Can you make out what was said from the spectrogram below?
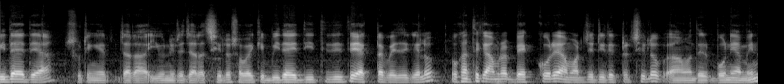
বিদায় দেয়া শুটিংয়ের যারা ইউনিটে যারা ছিল, সবাইকে বিদায় দিতে দিতে একটা বেজে গেল। ওখান থেকে আমরা ব্যাক করে আমার যে ডিরেক্টর ছিল, আমাদের বনিয়ামিন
